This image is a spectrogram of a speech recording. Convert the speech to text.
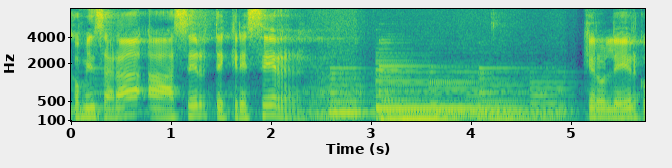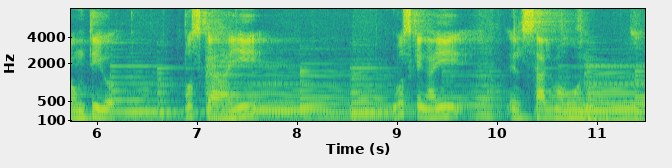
Comenzará a hacerte crecer. Quiero leer contigo. Busca ahí. Busquen ahí el Salmo 1.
